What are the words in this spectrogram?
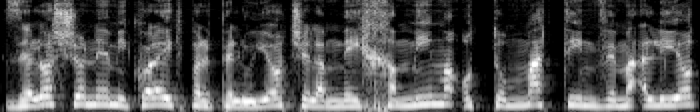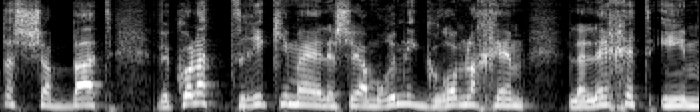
זה לא שונה מכל ההתפלפלויות של המיחמים האוטומטיים ומעליות השבת וכל הטריקים האלה שאמורים לגרום לכם ללכת עם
